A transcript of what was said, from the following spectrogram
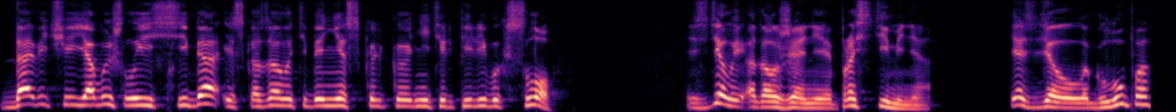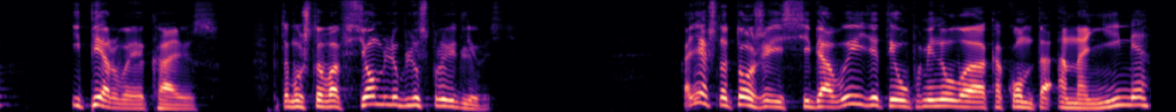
Давичи я вышла из себя и сказала тебе несколько нетерпеливых слов. Сделай одолжение, прости меня. Я сделала глупо и первое каюсь потому что во всем люблю справедливость. Конечно, тоже из себя выйдет и упомянула о каком-то анониме.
